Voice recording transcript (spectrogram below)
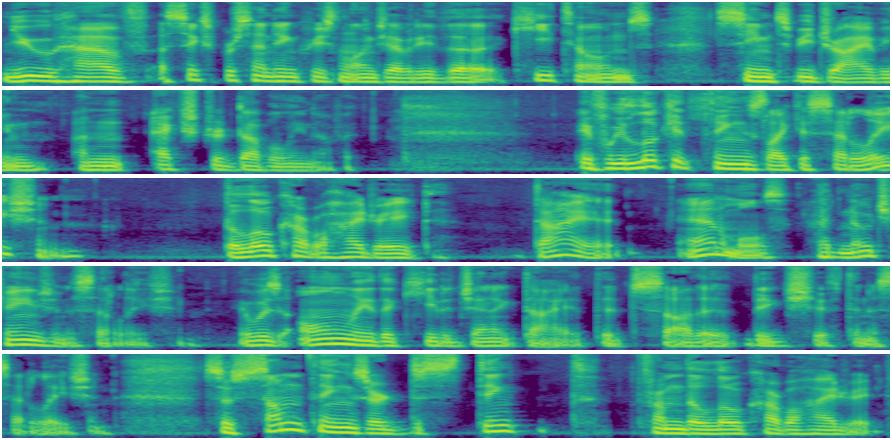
You have a six percent increase in longevity. The ketones seem to be driving an extra doubling of it. If we look at things like acetylation, the low carbohydrate diet animals had no change in acetylation. It was only the ketogenic diet that saw the big shift in acetylation. So some things are distinct from the low carbohydrate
